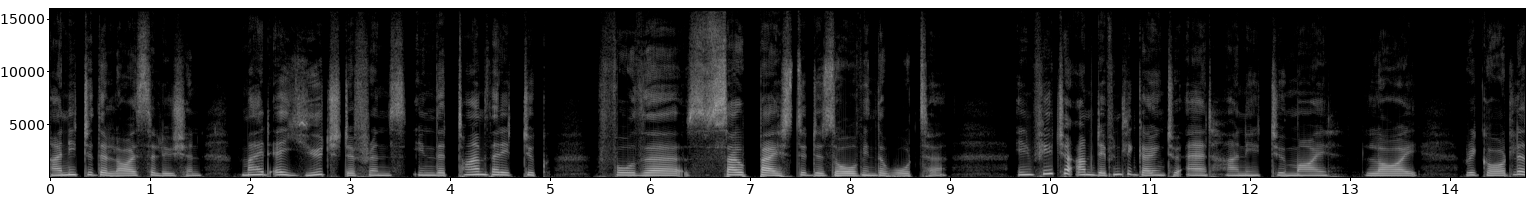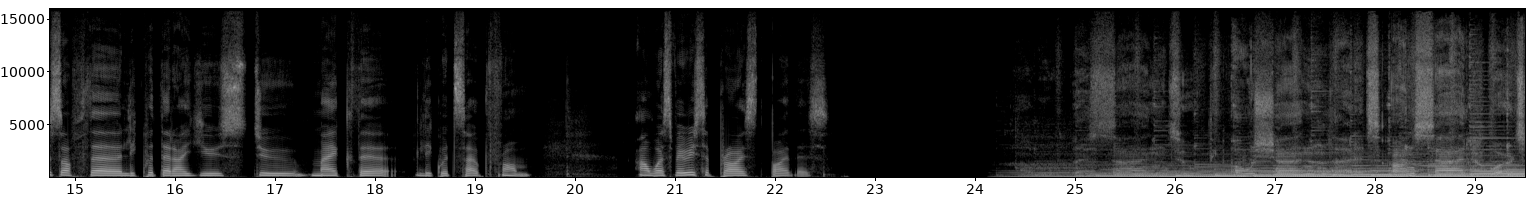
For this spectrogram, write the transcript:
Honey to the lye solution made a huge difference in the time that it took for the soap paste to dissolve in the water. In future, I'm definitely going to add honey to my lye, regardless of the liquid that I use to make the liquid soap from. I was very surprised by this. Unsaid words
